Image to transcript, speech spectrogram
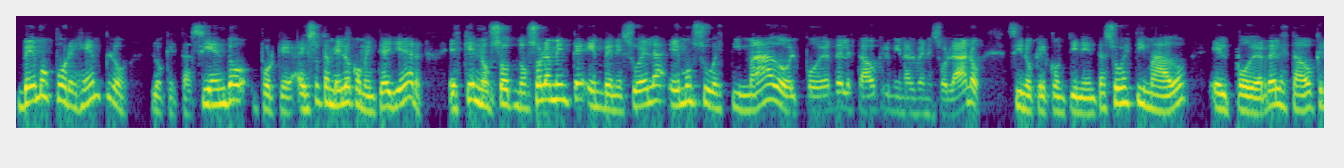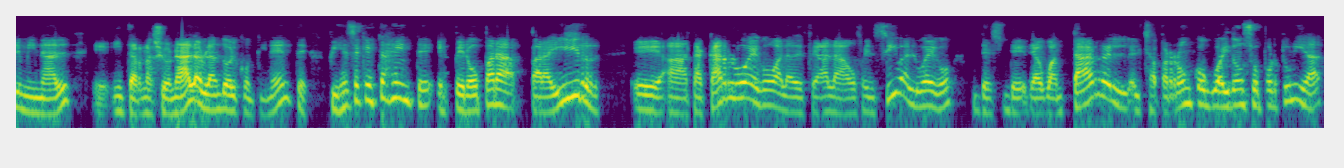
vemos, por ejemplo, lo que está haciendo, porque eso también lo comenté ayer, es que no, no solamente en Venezuela hemos subestimado el poder del Estado criminal venezolano, sino que el continente ha subestimado el poder del Estado criminal eh, internacional, hablando del continente. Fíjense que esta gente esperó para, para ir eh, a atacar luego, a la, a la ofensiva luego, de, aguantar el, el, chaparrón con Guaidó en su oportunidad.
